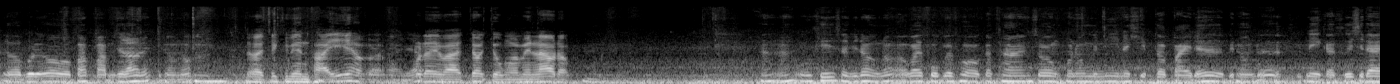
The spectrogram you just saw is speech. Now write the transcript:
เดี๋ยวบ่ได้ว่าปั๊บปั๊มจะแล้วเด้พี่น้องเนาะ แต่ว่าจักสิเป็นไผเขาก็บ่ได้ว่าเจาะจงว่าแม่นลาวดอกอ่าๆโอเคสวัสดีน้องเนาะเอาไว้พบไว้พอกับทางช่องพ่อน้องมินนี่ในคลิปต่อไปเด้อพี่น้องเด้อคลิปนี้ก็คือสิได้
